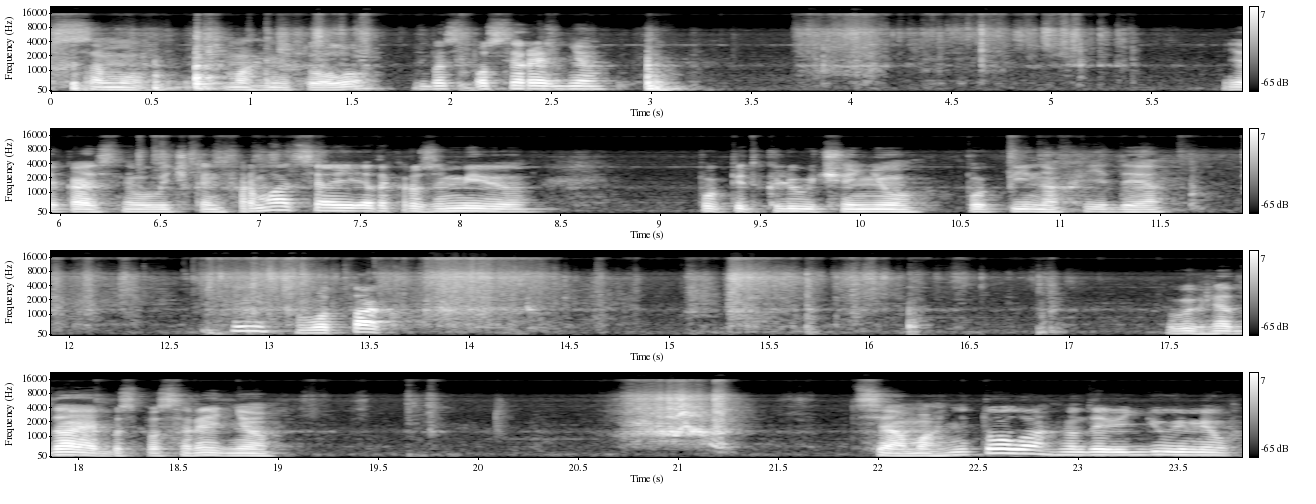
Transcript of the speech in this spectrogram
саму магнітолу безпосередньо. Якась невеличка інформація, я так розумію, по підключенню по пінах йде. І от так виглядає безпосередньо ця магнітола на 9 дюймів.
